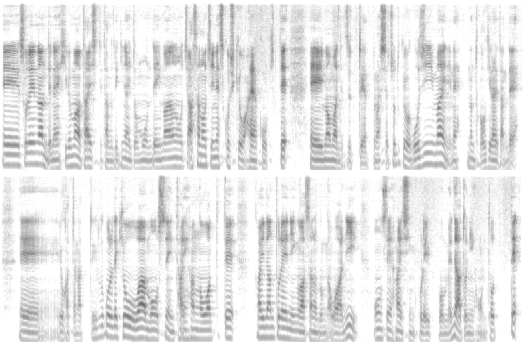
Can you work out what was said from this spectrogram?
えーそれなんでね、昼間は大して多分できないと思うんで、今のうち、朝のうちにね、少し今日は早く起きて、えー今までずっとやってました。ちょっと今日は5時前にね、なんとか起きられたんで、えーよかったなっていうところで、今日はもうすでに大半が終わってて、階段トレーニングは朝の分が終わり、音声配信これ1本目であと2本撮って、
